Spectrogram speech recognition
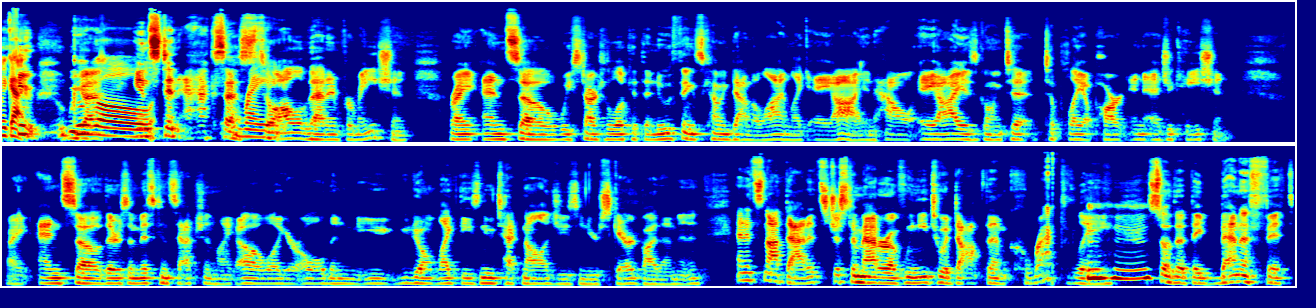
We got we got Google. instant access Right. to all of that information right and so we start to look at the new things coming down the line like ai and how ai is going to to play a part in education right? And so there's a misconception like oh well you're old and you you don't like these new technologies and you're scared by them. And and it's not that. It's just a matter of we need to adopt them correctly Mhm. so that they benefit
